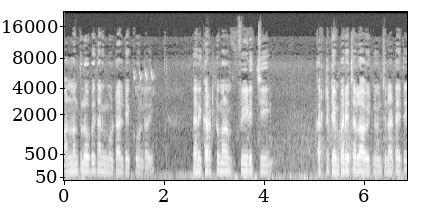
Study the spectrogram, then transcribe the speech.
వన్ మంత్ లోపే దానికి మోటాలిటీ ఎక్కువ ఉంటుంది. దానికి కరెక్ట్ మనం ఫీడ్ ఇచ్చి కరెక్ట్ టెంపరేచర్లో వీటిని ఉంచినట్టయితే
